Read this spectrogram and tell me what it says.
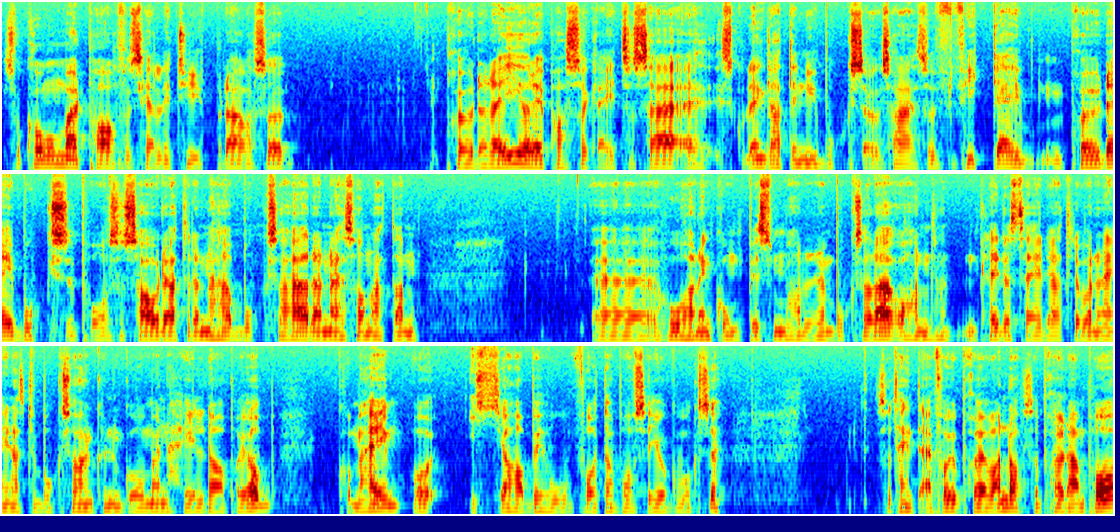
Så kom hun med et par forskjellige typer der, og så prøvde de, og de passet greit. Så sa jeg, jeg skulle egentlig hatt en ny bukse, så, jeg. Så fikk jeg, prøvde jeg bukse på, så sa hun at denne her buksa her, den er sånn at den, uh, hun hadde en kompis som hadde den buksa der, og han pleide å si det at det var den eneste buksa han kunne gå med en hel dag på jobb, komme hjem, og ikke ha behov for å ta på seg joggebukse. Så tenkte jeg, jeg får jo prøve den da, så prøvde han på,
